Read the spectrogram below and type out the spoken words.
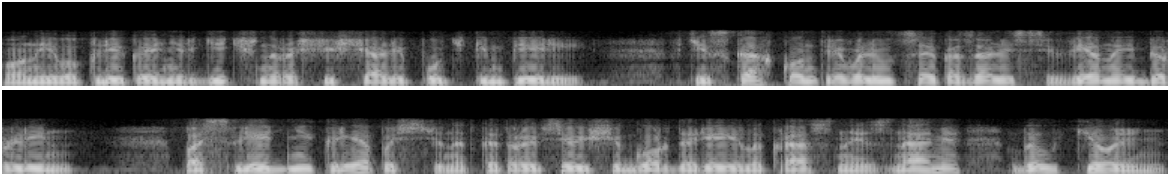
Он и его клика энергично расчищали путь к империи. В тисках контрреволюции оказались Вена и Берлин. Последней крепостью, над которой все еще гордо реяло красное знамя, был Кёльн,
